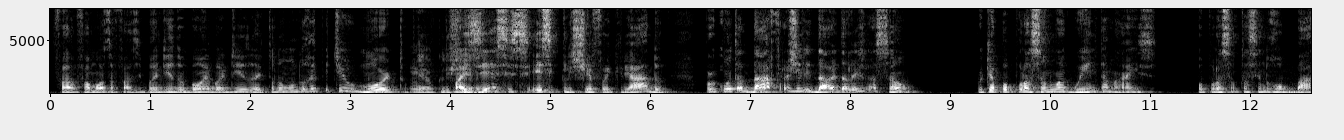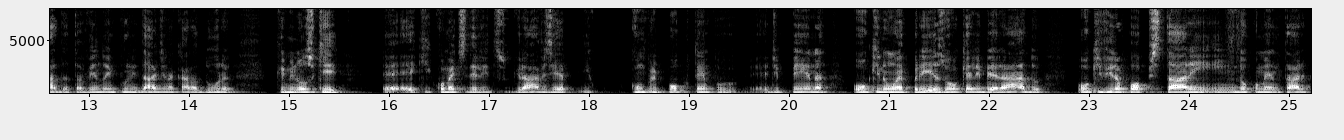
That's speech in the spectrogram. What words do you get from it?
fa- famosa frase, bandido bom é bandido, aí todo mundo repetiu, morto. É, o clichê. Mas né? esse, esse clichê foi criado por conta da fragilidade da legislação. Porque a população não aguenta mais. A população está sendo roubada, está vendo a impunidade na cara dura. Criminoso que, é, é, que comete delitos graves e, é- e cumpre pouco tempo é, de pena, ou que não é preso, ou que é liberado, ou que vira popstar em, em documentário.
